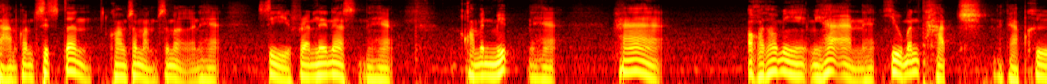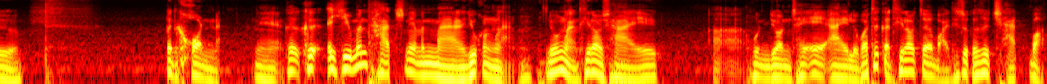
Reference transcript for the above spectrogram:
สาม consistent ความสม่ำเสมอนะฮะสี่ friendliness นะฮะความเป็นมิตรนะฮะห้าออขอโทษมีมีห้าอันนะฮะ human touch นะครับคือเป็นคนน่ะนะฮะคือคือไอ human touch เนี่ยมันมาในยุคหลังๆยุคหลังที่เราใช้ หุ่นยนต์ใช้ AI หรือว่าถ้าเกิดที่เราเจอบ่อยที่สุดก็คือ chatbot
